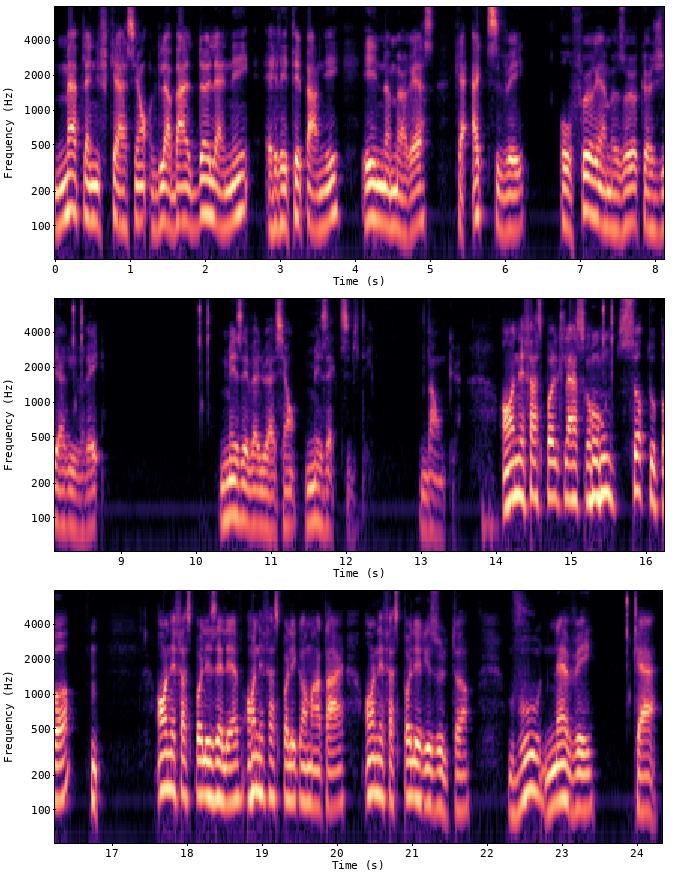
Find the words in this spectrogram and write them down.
ma planification globale de l'année, elle est épargnée et il ne me reste qu'à activer au fur et à mesure que j'y arriverai mes évaluations, mes activités. Donc, on n'efface pas le classroom, surtout pas. On n'efface pas les élèves, on n'efface pas les commentaires, on n'efface pas les résultats. Vous n'avez qu'à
